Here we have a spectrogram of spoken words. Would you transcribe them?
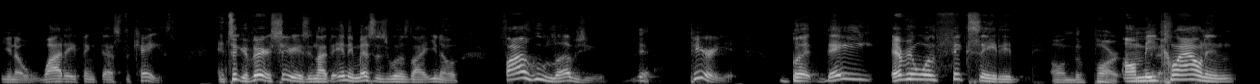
you know, why they think that's the case. And took it very serious. And like the ending message was like, you know, find who loves you. Yeah. Period. But they everyone fixated on the part on me that- clowning,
